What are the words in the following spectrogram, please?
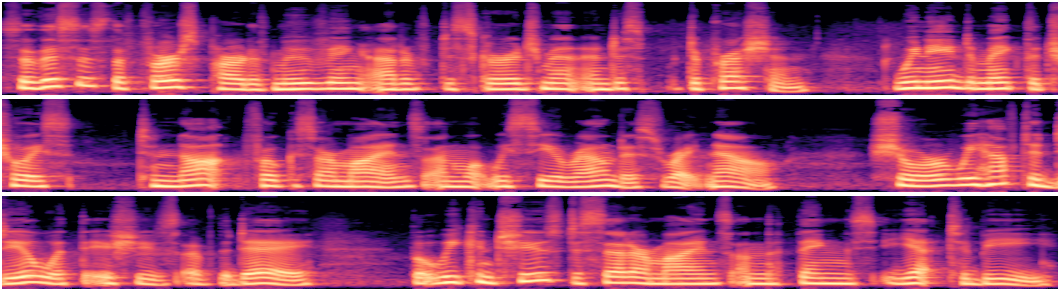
So, this is the first part of moving out of discouragement and dis- depression. We need to make the choice to not focus our minds on what we see around us right now. Sure, we have to deal with the issues of the day, but we can choose to set our minds on the things yet to be,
